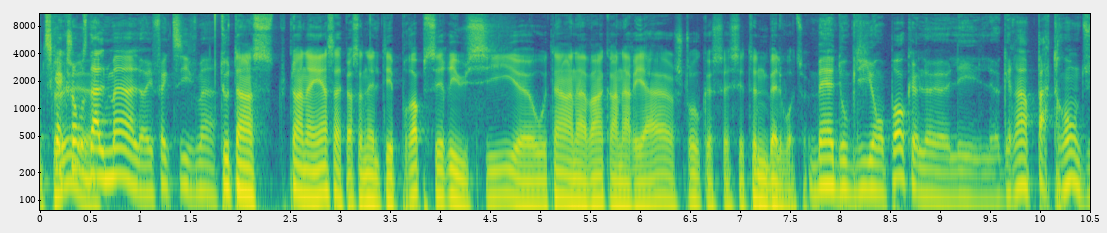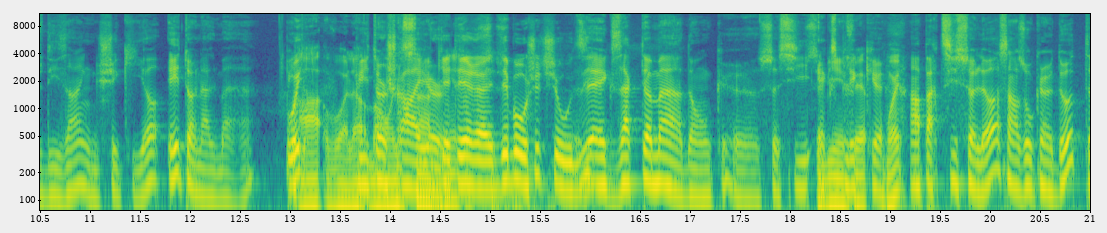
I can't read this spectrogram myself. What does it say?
petit peu, quelque chose d'allemand, là, effectivement. Tout en, tout en ayant sa personnalité propre, c'est réussi, euh, autant en avant qu'en arrière. Je trouve que c'est une belle voiture. Mais n'oublions pas que le, les- le grand patron du design chez Kia est un Allemand. hein. Oui. Ah, voilà. Peter on le sent Schreier. bien, qui a été euh, c'est- débauché de chez Audi. Exactement. Donc, euh, ceci explique oui. en partie cela, sans aucun doute.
